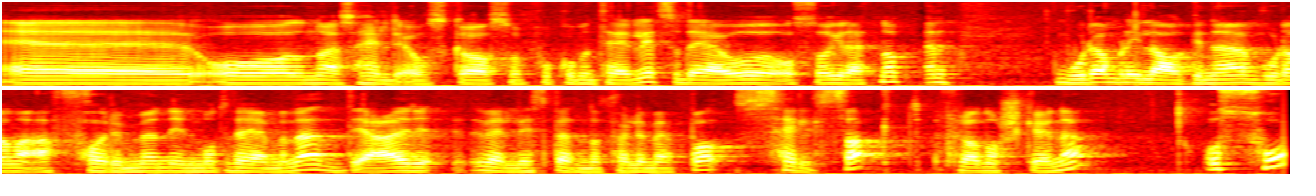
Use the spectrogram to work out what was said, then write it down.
Eh, og nå er jeg så heldig å skal også få kommentere litt, så det er jo også greit nok. Men hvordan blir lagene, hvordan er formen inn mot VM-ene? Det er veldig spennende å følge med på, selvsagt, fra norske øyne. Og så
